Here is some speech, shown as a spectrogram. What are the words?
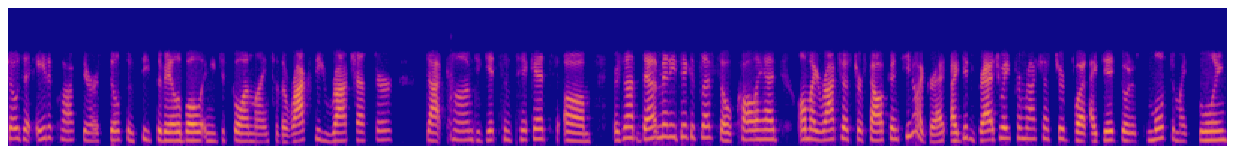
shows at eight o'clock. There are still some seats available, and you just go online to the Roxy Rochester com to get some tickets. Um, there's not that many tickets left, so call ahead. All my Rochester Falcons. You know, I gra- I didn't graduate from Rochester, but I did go to most of my schooling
